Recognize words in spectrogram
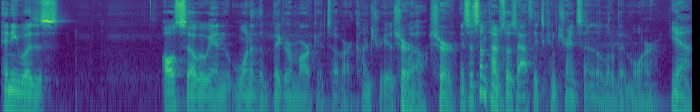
And he was also in one of the bigger markets of our country as Sure, well. sure. And so sometimes those athletes can transcend a little bit more. Yeah,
